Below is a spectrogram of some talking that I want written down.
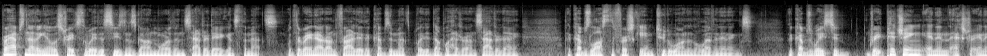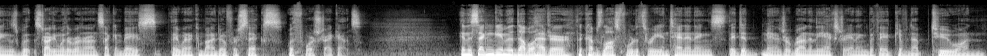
Perhaps nothing illustrates the way this season has gone more than Saturday against the Mets. With the rain out on Friday, the Cubs and Mets played a doubleheader on Saturday. The Cubs lost the first game 2 to 1 in 11 innings. The Cubs wasted great pitching, and in extra innings, starting with a runner on second base, they went a combined 0 for 6 with four strikeouts. In the second game of the doubleheader, the Cubs lost four to three in ten innings. They did manage a run in the extra inning, but they had given up two on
